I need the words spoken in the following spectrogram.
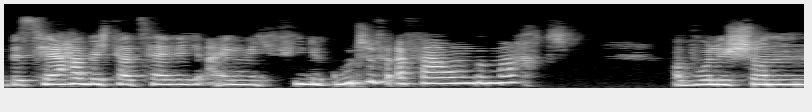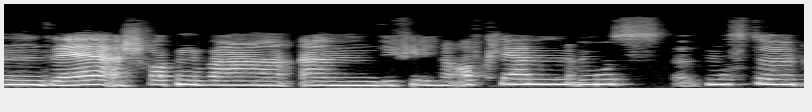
bisher habe ich tatsächlich eigentlich viele gute Erfahrungen gemacht obwohl ich schon sehr erschrocken war, ähm, wie viel ich noch aufklären muss, musste.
